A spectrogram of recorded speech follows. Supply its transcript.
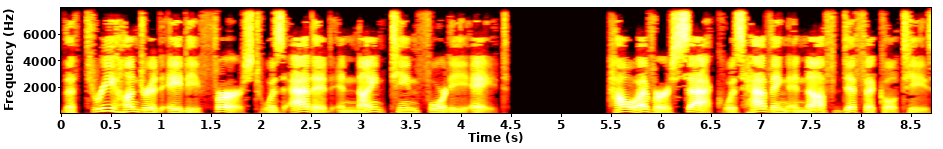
the 381st was added in 1948. However SAC was having enough difficulties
